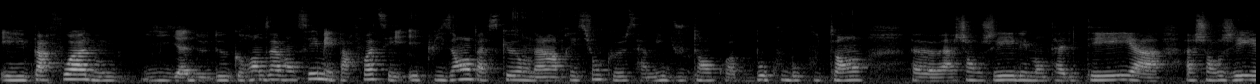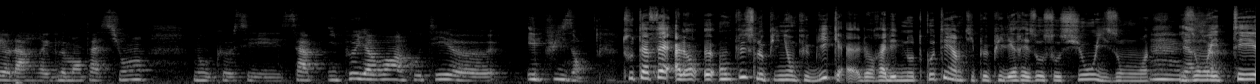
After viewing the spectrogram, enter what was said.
Et parfois, donc, il y a de, de, grandes avancées, mais parfois c'est épuisant parce qu'on a l'impression que ça met du temps, quoi. Beaucoup, beaucoup de temps. Euh, à changer les mentalités, à, changer euh, la réglementation. Donc euh, c'est ça, il peut y avoir un côté épuisant. Tout à fait. Alors, en plus, l'opinion publique, alors elle est de notre côté un petit peu. Puis les réseaux sociaux, ils ont, mmh, ils ont été,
